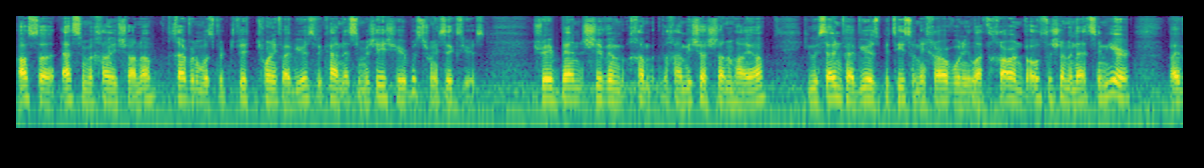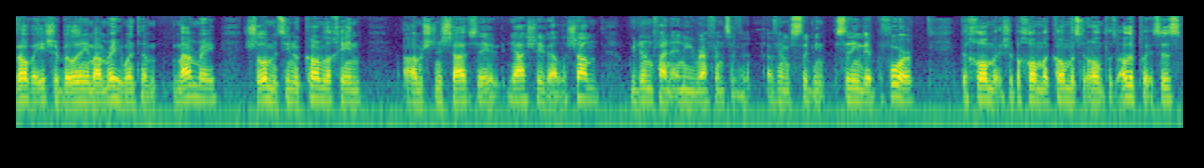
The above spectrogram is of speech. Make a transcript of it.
Asa Esem V'Chami Shana. Chevron was for 25 years. V'Kan Esem V'Sheish here was 26 years. Shrei Ben Shivim V'Chamisha Shanim Haya. He was 75 years. B'Tiso Mecharov when he left Charon. V'Osa Shan in that same year. Vayival V'Yisha Beleni Mamre. He went to Mamre. Shalom Etzinu Korm Lachin. Yashiv El we don't find any reference of, of him sleeping, sitting there before. Bechol Makomas and all those other places.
